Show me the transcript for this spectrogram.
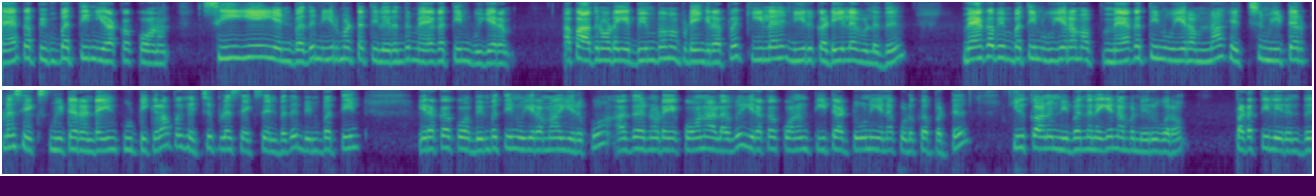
மேக பிம்பத்தின் இறக்க கோணம் சிஇ என்பது நீர்மட்டத்திலிருந்து மேகத்தின் உயரம். அப்போ அதனுடைய பிம்பம் அப்படிங்கிறப்ப கீழே நீருக்கடியில் விழுது. மேகபிம்பத்தின் உயரம் அப் மேகத்தின் உயரம்னா H metre plus X metre ரெண்டையும் கூட்டிக்கிறோம். அப்போ ஹெச் ப்ளஸ் எக்ஸ் என்பது பிம்பத்தின் இறக்க கோ பிம்பத்தின் உயரமாக இருக்கும். அதனுடைய கோண அளவு இறக்க கோணம் டீட்டா டூன்னு என கொடுக்கப்பட்டு கீழ்காணும் நிபந்தனையை நம்ம நிறுவறோம். படத்திலிருந்து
